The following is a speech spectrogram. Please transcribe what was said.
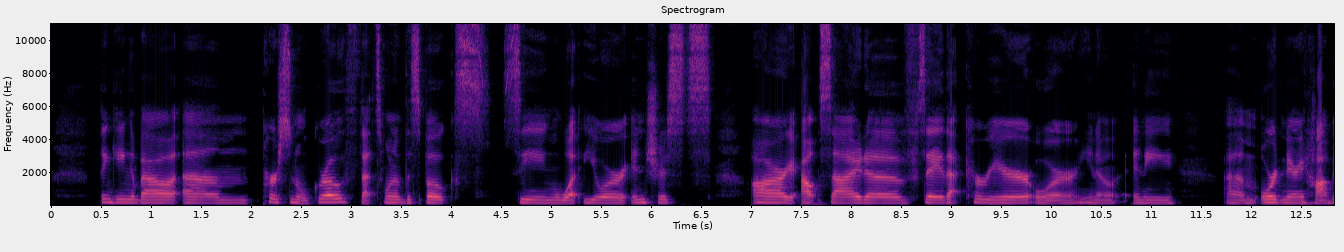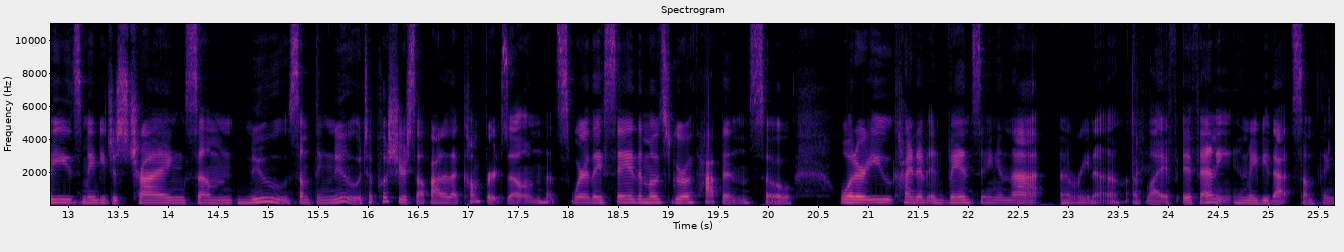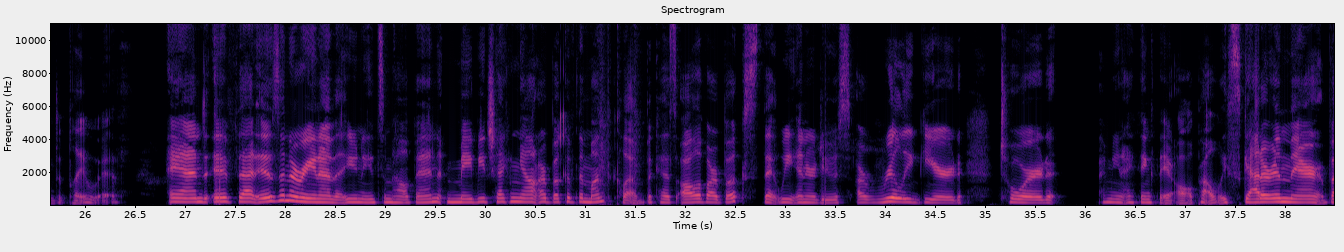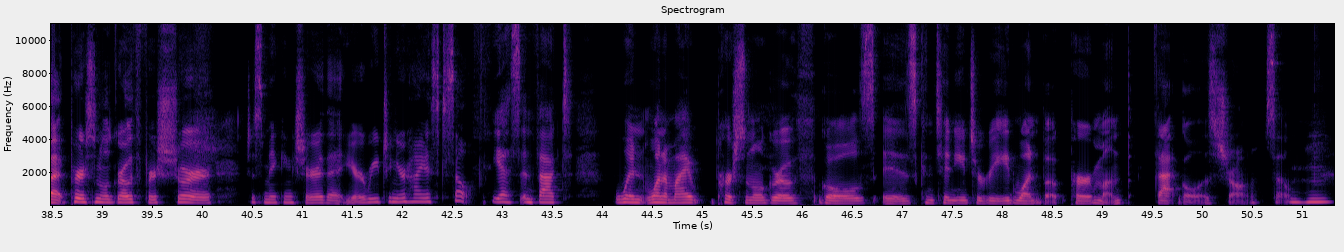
Thinking about um, personal growth. That's one of the spokes. Seeing what your interests are outside of, say, that career or, you know, any um, ordinary hobbies, maybe just trying some new, something new to push yourself out of that comfort zone. That's where they say the most growth happens. So, what are you kind of advancing in that arena of life, if any? And maybe that's something to play with. And if that is an arena that you need some help in, maybe checking out our Book of the Month Club because all of our books that we introduce are really geared toward, I mean, I think they all probably scatter in there, but personal growth for sure. Just making sure that you're reaching your highest self. Yes. In fact, when one of my personal growth goals is continue to read one book per month, that goal is strong. So, mm-hmm.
